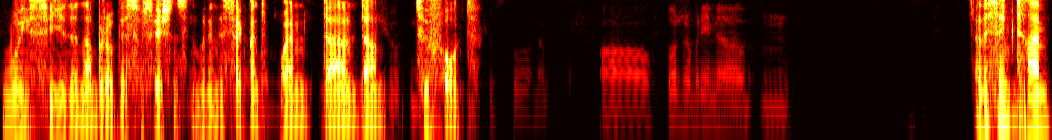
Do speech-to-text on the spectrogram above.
we see the number of the associations within the segment went down, down twofold. At the same time,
